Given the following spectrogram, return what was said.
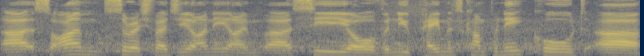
Uh, so I'm Suresh Vaghjiani. I'm uh, CEO of a new payments company called uh,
